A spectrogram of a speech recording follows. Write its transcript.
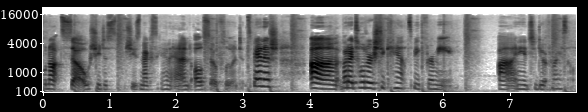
well, not so. She just, she's Mexican and also fluent in Spanish. Um, but I told her she can't speak for me. Uh, I need to do it for myself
